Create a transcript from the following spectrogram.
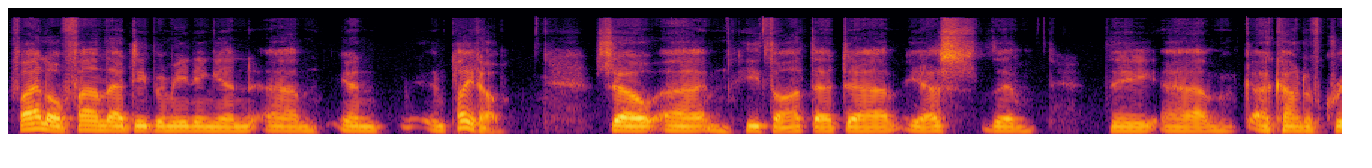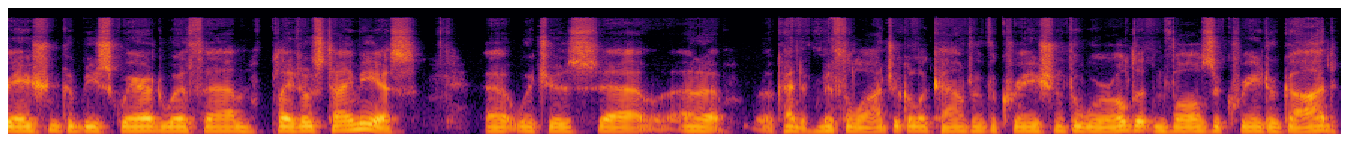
Philo found that deeper meaning in um, in in plato. So uh, he thought that uh, yes the the um, account of creation could be squared with um, plato's timaeus uh, which is uh, a, a, kind of mythological account of the creation of the world that involves a creator god.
